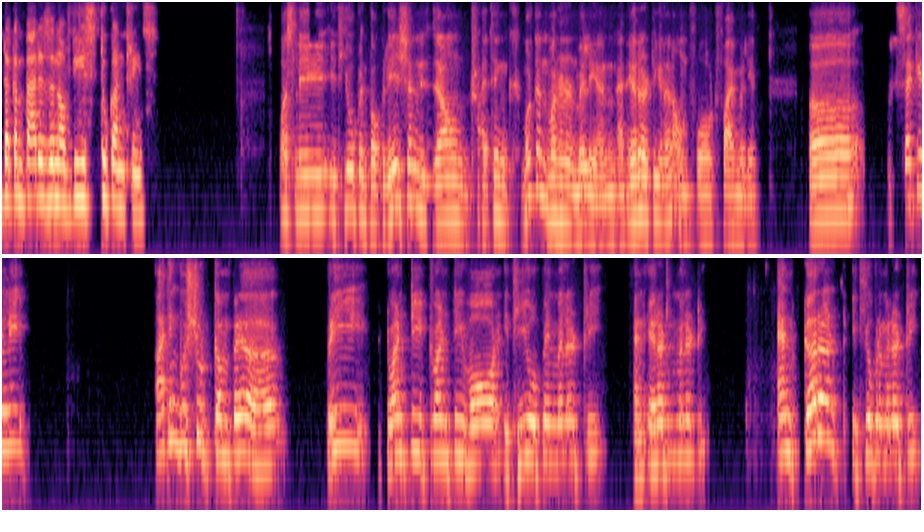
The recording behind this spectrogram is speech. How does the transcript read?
the comparison of these two countries? Firstly, Ethiopian population is around, I think, more than 100 million, and Eritrea around 4 5 million. Uh, secondly, I think we should compare pre 2020 war Ethiopian military and Eritrean military and current Ethiopian military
